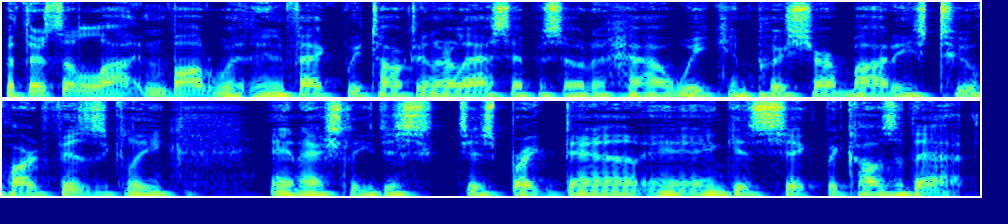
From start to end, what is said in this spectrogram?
but there's a lot involved with it. In fact, we talked in our last episode of how we can push our bodies too hard physically and actually just, just break down and get sick because of that.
